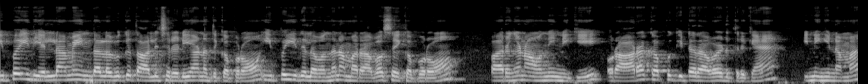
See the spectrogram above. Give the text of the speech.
இப்போ இது எல்லாமே இந்த அளவுக்கு தாளித்து ரெடியானதுக்கப்புறம் இப்போ இதில் வந்து நம்ம ரவை சேர்க்க போகிறோம் பாருங்கள் நான் வந்து இன்றைக்கி ஒரு அரை கப்பு கிட்ட ரவை எடுத்திருக்கேன். இன்றைக்கி நம்ம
